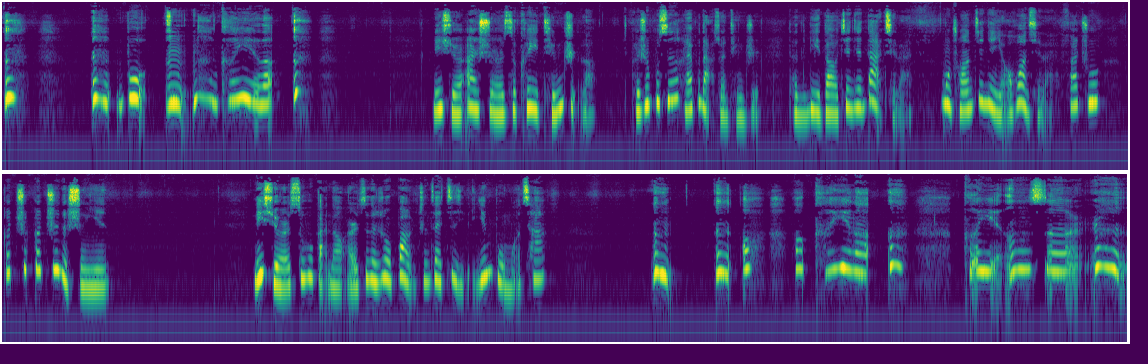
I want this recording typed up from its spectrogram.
嗯，嗯，不，嗯，可以了。李雪儿暗示儿子可以停止了，可是布森还不打算停止。他的力道渐渐大起来，木床渐渐摇晃起来，发出咯吱咯吱的声音。李雪儿似乎感到儿子的肉棒正在自己的阴部摩擦。嗯，嗯，哦，哦，可以了，嗯，可以，嗯，Sir，嗯。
